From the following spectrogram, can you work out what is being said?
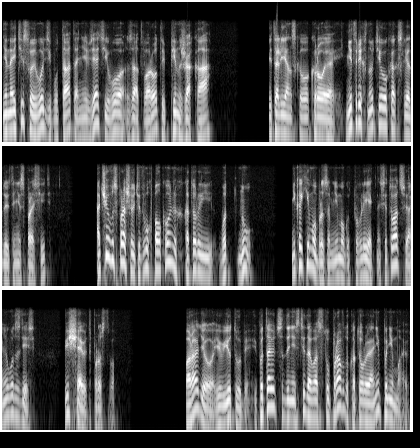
не найти своего депутата, не взять его за отвороты пинжака итальянского кроя, не тряхнуть его как следует и не спросить, а что вы спрашиваете двух полковников, которые вот, ну, никаким образом не могут повлиять на ситуацию, они вот здесь вещают просто по радио и в Ютубе и пытаются донести до вас ту правду, которую они понимают.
